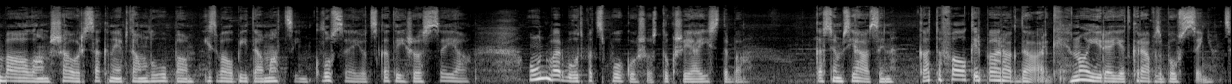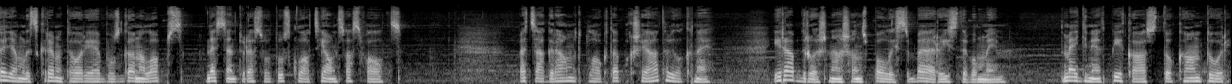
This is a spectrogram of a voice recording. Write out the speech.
bālām, šauri saknieptām lūpām, izvalbītām acīm, klusējot skatīšos sejā un varbūt pat spokošos tukšajā istabā. Kas jums jāzina? Katafalki ir pārāk dārgi. Noīrējiet kravas busiņu. Ceļam līdz krematorijai būs gana labs. Nesen tur esot uzklāts jauns asfalts. Vecā grāmatu plaukta apakšējā atvilknē ir apdrošināšanas polisa bērnu izdevumiem. Mēģiniet piekāst to kantūri,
